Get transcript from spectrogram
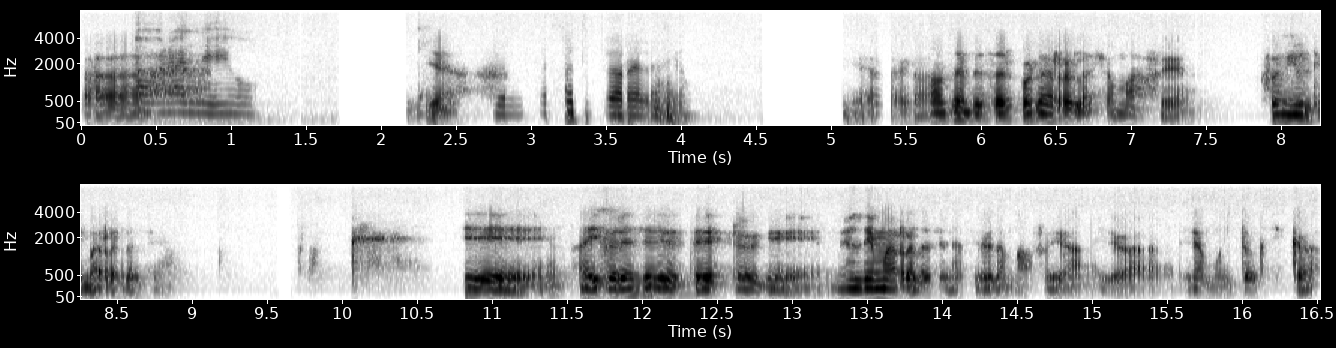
Ah, Ahora Leo. ya, Pero, ¿Qué fue tu peor relación? ya. Vamos a empezar por la relación más fea. Fue mi última relación. Eh, a diferencia de ustedes, creo que mi última relación ha sido la más fea. Era, muy tóxica.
